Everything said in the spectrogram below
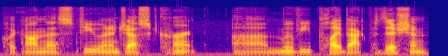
click on this view and adjust current uh, movie playback position.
